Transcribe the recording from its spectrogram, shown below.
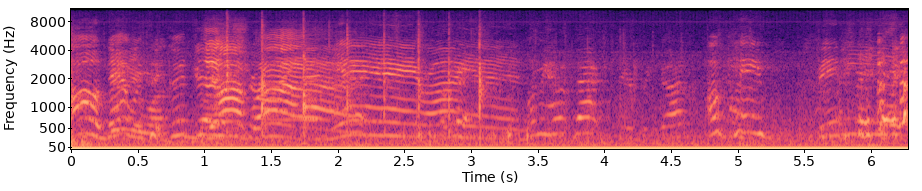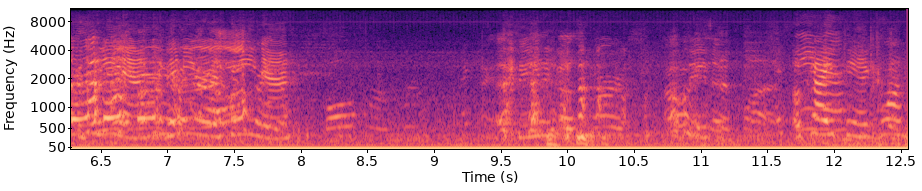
Oh, that was a good job, Ryan. Yay, Ryan. Let me have it back there. We got Okay, Vinny. Vinny or Athena. Athena goes first. Oh, Athena. Okay, Athena, come on.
